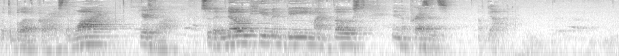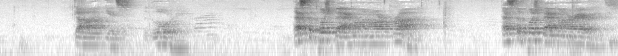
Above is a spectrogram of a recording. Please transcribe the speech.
with the blood of Christ. And why? Here's why. So that no human being might boast in the presence of God. God gets the glory. That's the pushback on our pride. That's the pushback on our arrogance.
